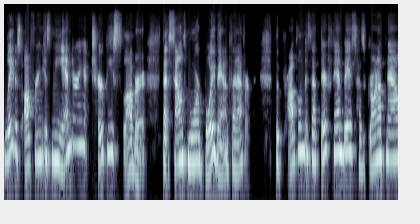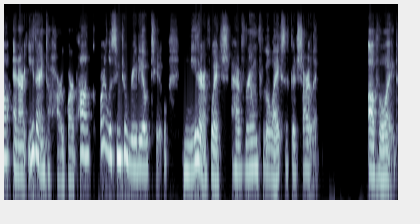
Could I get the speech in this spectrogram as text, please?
latest offering is meandering, chirpy slobber that sounds more boy band than ever. The problem is that their fan base has grown up now and are either into hardcore punk or listening to Radio 2, neither of which have room for the likes of Good Charlotte. Avoid.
